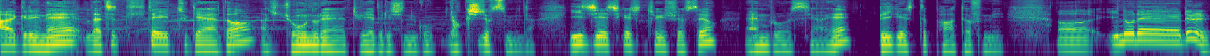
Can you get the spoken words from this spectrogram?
알그린의 Let's Stay Together 아주 좋은 노래 뒤에 들으신 곡 역시 좋습니다. 이지혜 씨가 신청해 주셨어요. 엠브로시아의 Biggest Part of Me. 어, 이 노래를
